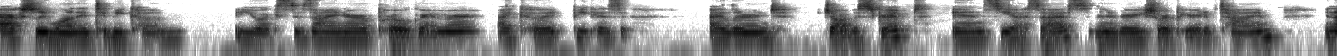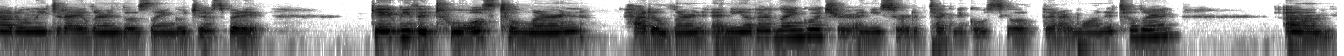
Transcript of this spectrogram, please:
actually wanted to become a UX designer, or programmer, I could because I learned JavaScript and CSS in a very short period of time. And not only did I learn those languages, but it gave me the tools to learn how to learn any other language or any sort of technical skill that I wanted to learn. Um,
